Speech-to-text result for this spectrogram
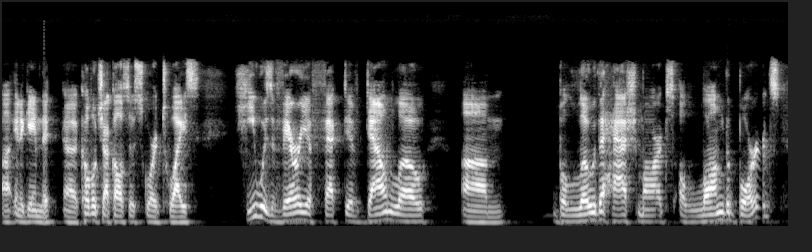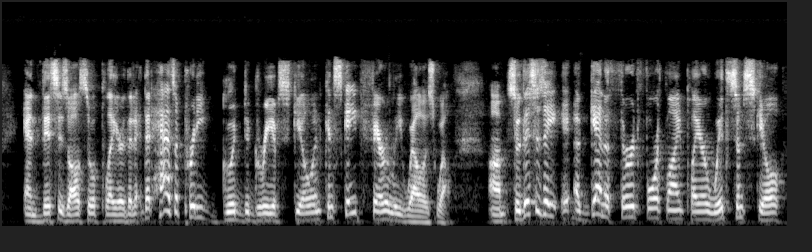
uh, in a game that uh, Kovalchuk also scored twice, he was very effective down low, um, below the hash marks, along the boards. And this is also a player that that has a pretty good degree of skill and can skate fairly well as well. Um, so this is a again a third, fourth line player with some skill,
